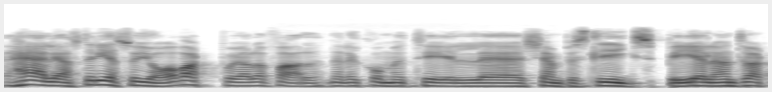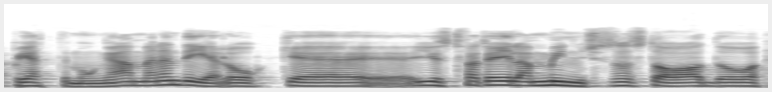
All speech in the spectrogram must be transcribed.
härligaste resor jag har varit på i alla fall när det kommer till eh, Champions League-spel. Jag har inte varit på jättemånga, men en del och eh, just för att jag gillar München som stad och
